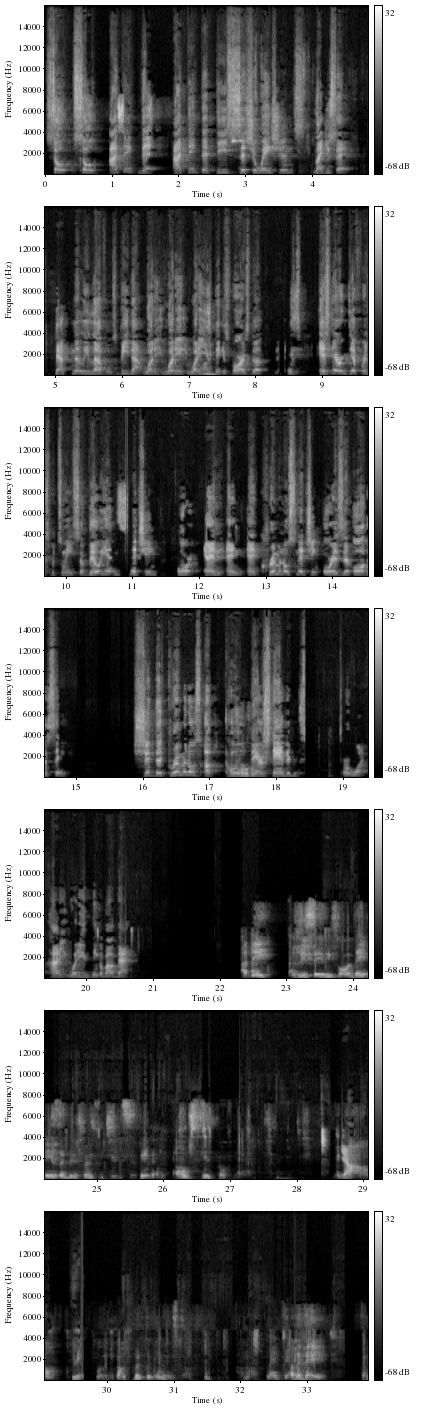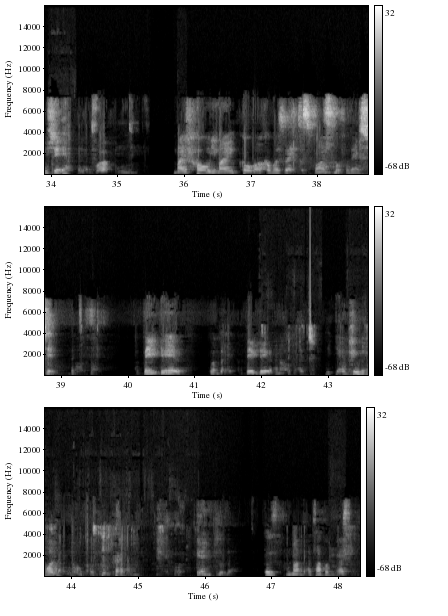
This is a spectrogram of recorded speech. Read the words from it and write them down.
so so I think that I think that these situations, like you said, definitely levels. B Dot. What do you, what do you, what do you think as far as the is is there a difference between civilian snitching or and and and criminal snitching, or is it all the same? Should the criminals uphold their standards, or what? How do you what do you think about that? I think, as we said before, there is a difference between civilian and state government. Yeah, now, when it comes to the civilian stuff, I'm not like the other day, some shit happened at work, and my homie, my coworker, was like responsible for that shit. That was like a big deal. It was like a big deal, and I was like, he came to me and was like, no, bro, you can't, you can't do that because I'm not that type of person.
